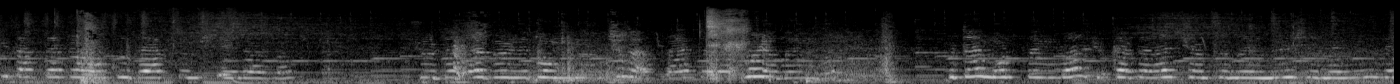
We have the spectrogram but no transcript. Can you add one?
kitaplar var, okulda yaptığım şeyler var. Şurada da böyle donlu çoraplar, mayolarım var. Burada montlarım var, yukarıda çantalarımı, şeylerimi ve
